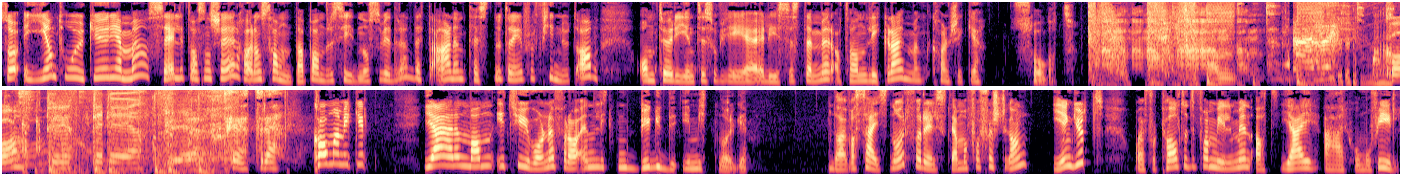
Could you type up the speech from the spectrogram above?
Så gi han to uker hjemme, se litt hva som skjer. Har han savnet deg på andre siden osv.? Dette er den testen du trenger for å finne ut av om teorien til Sofie Elise stemmer, at han liker deg, men kanskje ikke så godt. P3. Kall meg Mikkel. Jeg er en mann i 20-årene fra en liten bygd i Midt-Norge. Da jeg var 16 år, forelsket jeg meg for første gang i en gutt, og jeg fortalte til familien min at jeg er homofil.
